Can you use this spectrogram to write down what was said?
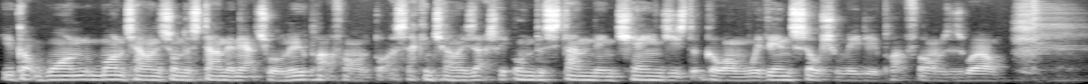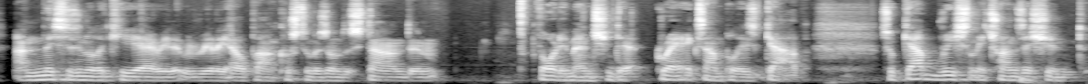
you've got one one challenge understanding the actual new platforms, but a second challenge is actually understanding changes that go on within social media platforms as well. And this is another key area that would really help our customers understand. And I've already mentioned it. Great example is Gab. So Gab recently transitioned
